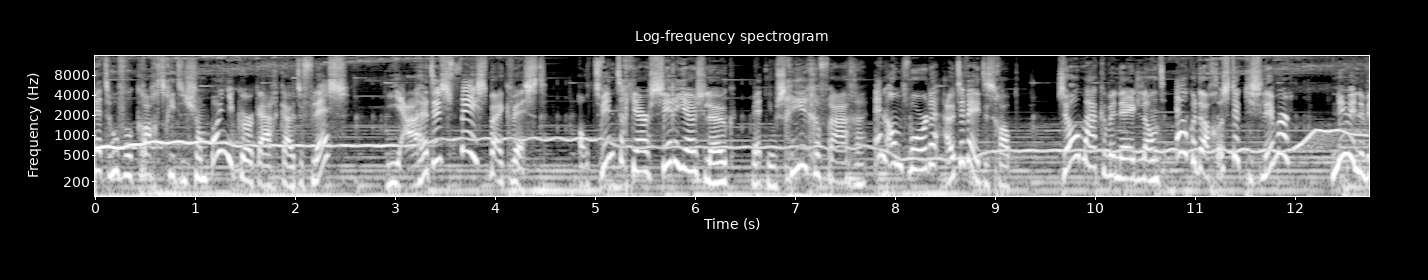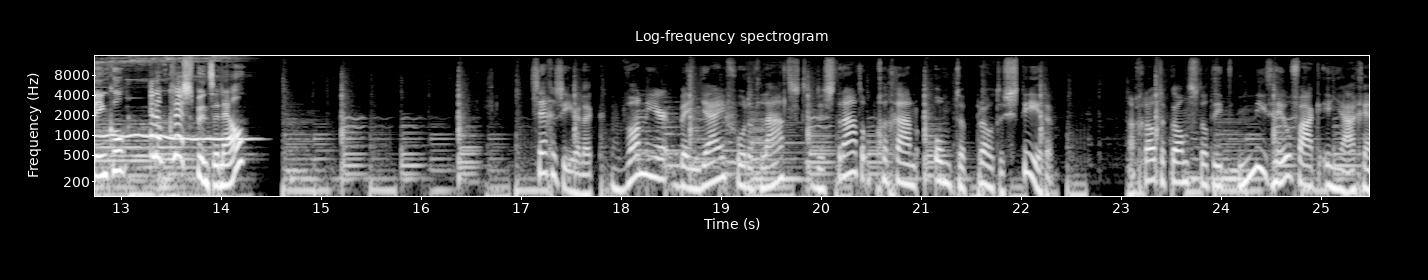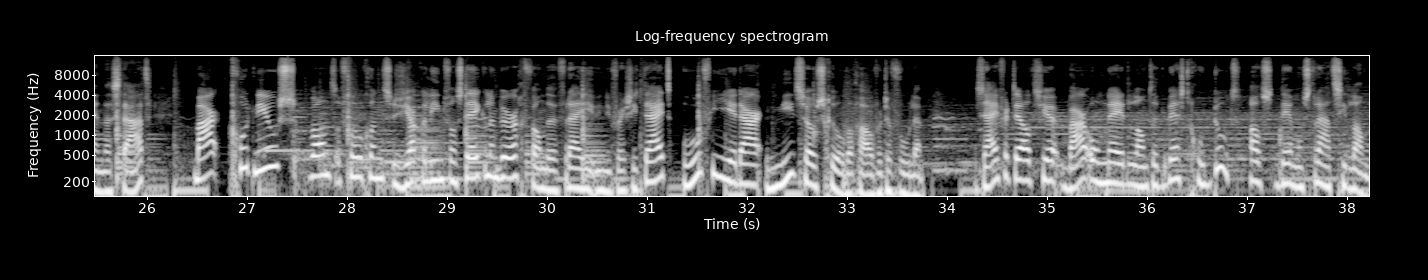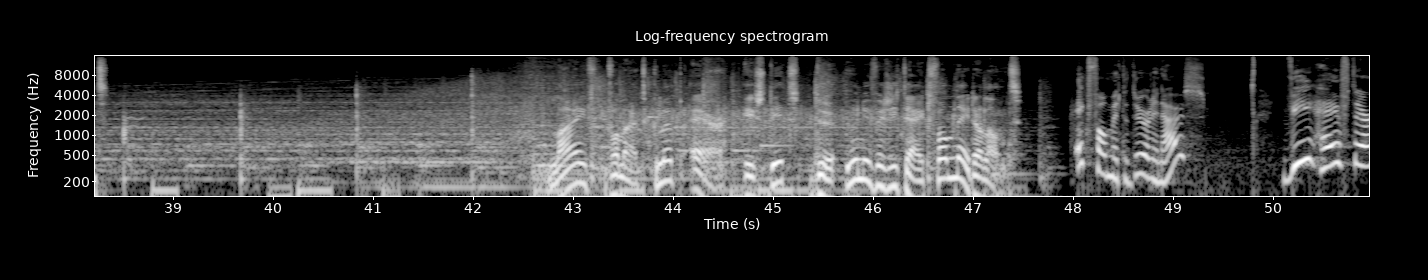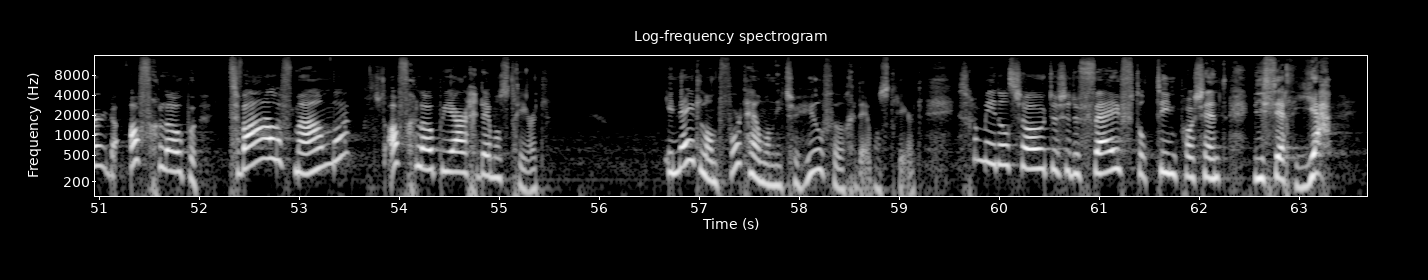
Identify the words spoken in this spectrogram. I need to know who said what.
Speaker 1: Met hoeveel kracht schiet een champagnekurk eigenlijk uit de fles? Ja, het is feest bij Quest. Al twintig jaar serieus leuk, met nieuwsgierige vragen en antwoorden uit de wetenschap. Zo maken we Nederland elke dag een stukje slimmer. Nu in de winkel en op quest.nl.
Speaker 2: Zeg eens eerlijk, wanneer ben jij voor het laatst de straat opgegaan om te protesteren? Een grote kans dat dit niet heel vaak in je agenda staat. Maar goed nieuws, want volgens Jacqueline van Stekelenburg van de Vrije Universiteit hoef je je daar niet zo schuldig over te voelen. Zij vertelt je waarom Nederland het best goed doet als demonstratieland.
Speaker 3: Live vanuit Club Air is dit de Universiteit van Nederland.
Speaker 4: Ik val met de deur in huis. Wie heeft er de afgelopen twaalf maanden, dus het afgelopen jaar, gedemonstreerd? In Nederland wordt helemaal niet zo heel veel gedemonstreerd. Het is gemiddeld zo tussen de 5 tot 10 procent die zegt: Ja,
